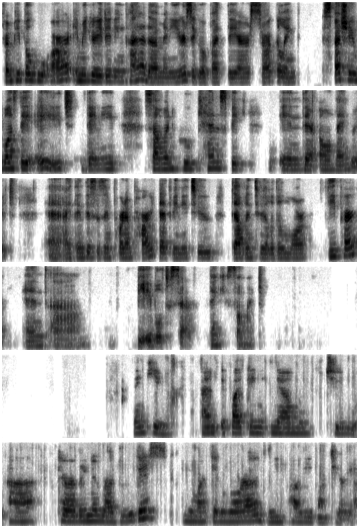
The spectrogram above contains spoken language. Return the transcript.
from people who are immigrated in Canada many years ago, but they are struggling, especially once they age. They need someone who can speak in their own language. And I think this is an important part that we need to delve into a little more deeper and um, be able to serve. Thank you so much. Thank you. And if I can now move to uh, Carolina Rodriguez, Newmarket Aurora, Green Party of Ontario.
